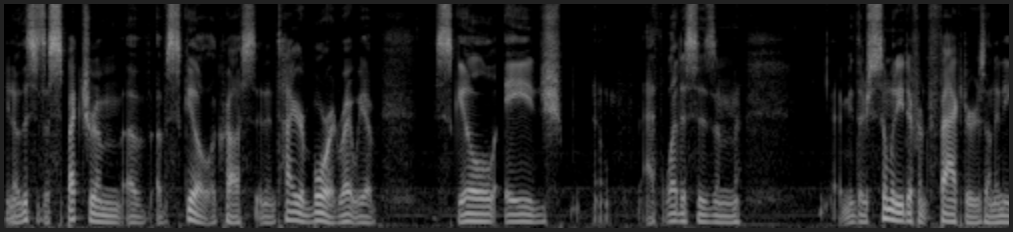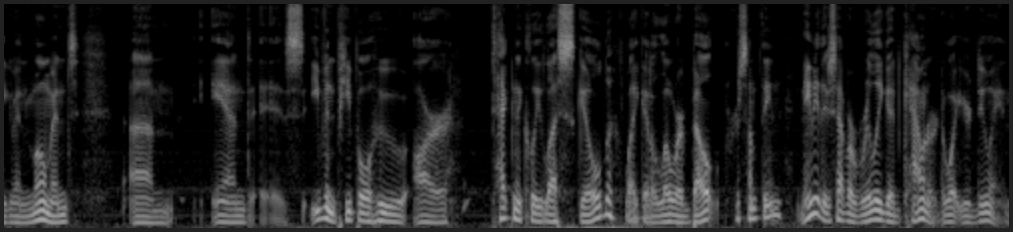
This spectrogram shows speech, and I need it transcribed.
you know this is a spectrum of, of skill across an entire board right? We have skill age you know, athleticism. I mean there's so many different factors on any given moment. Um, and even people who are technically less skilled, like at a lower belt or something, maybe they just have a really good counter to what you're doing.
